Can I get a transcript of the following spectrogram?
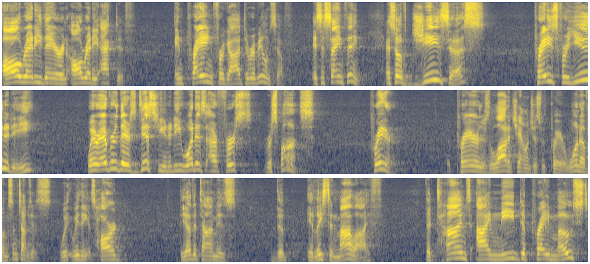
already there and already active and praying for God to reveal himself. It's the same thing. And so if Jesus prays for unity, wherever there's disunity, what is our first response? prayer. Prayer, there's a lot of challenges with prayer. One of them, sometimes it's, we, we think it's hard. The other time is, the, at least in my life, the times I need to pray most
